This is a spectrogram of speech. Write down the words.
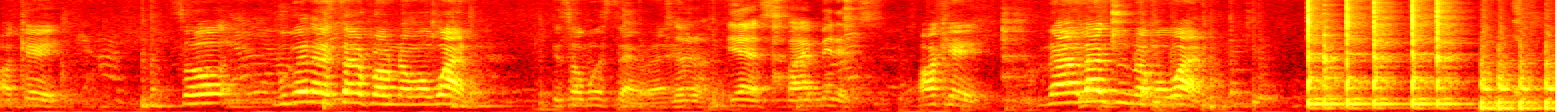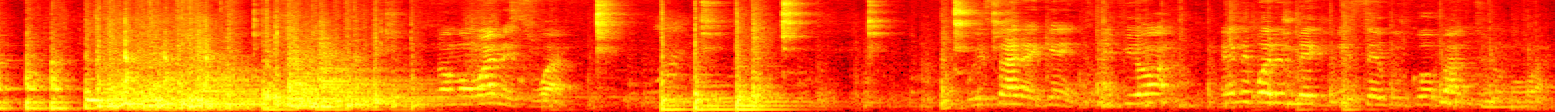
Okay, so we're gonna start from number one. It's almost time, right? No, no. Yes, five minutes. Okay, now let's do number one. Number one is what? We start again. If you are, anybody make mistake, we go back to number one.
